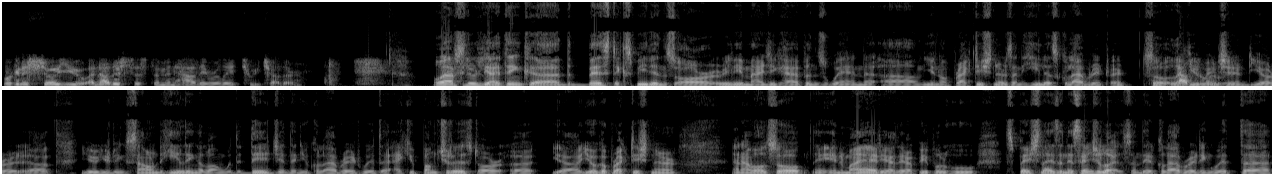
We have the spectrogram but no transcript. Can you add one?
we're gonna show you another system and how they relate to each other." Oh, absolutely. I think uh, the best experience or really magic happens when um, you know practitioners and healers collaborate, right? So, like Absolutely. you mentioned, you're, uh, you're you're doing sound healing along with the dig, and then you collaborate with an acupuncturist or a yoga practitioner and I've also, in my area, there are people who specialize in essential oils and they're collaborating with, uh,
